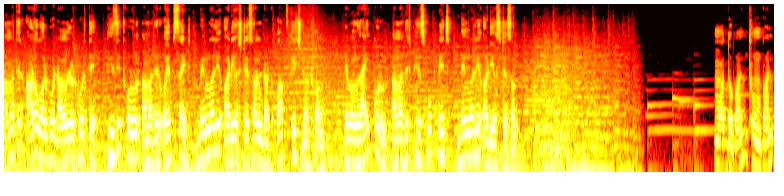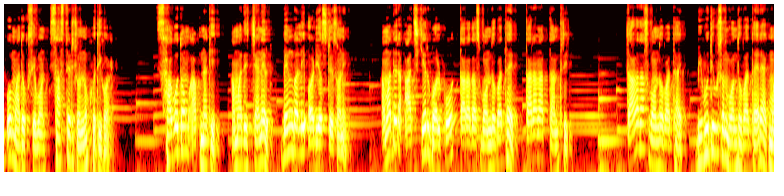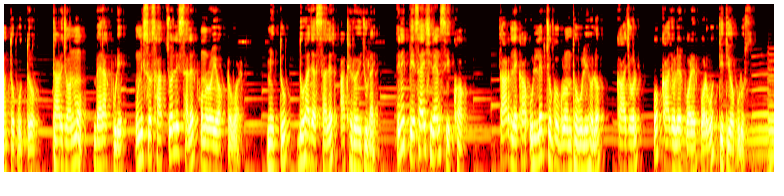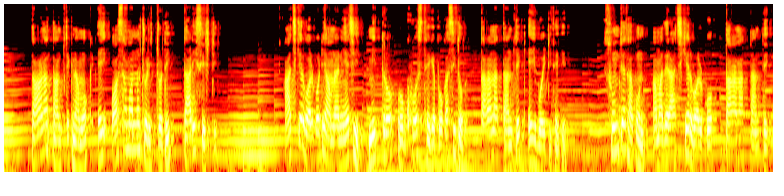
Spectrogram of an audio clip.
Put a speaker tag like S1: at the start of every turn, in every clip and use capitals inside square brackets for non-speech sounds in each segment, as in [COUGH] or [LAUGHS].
S1: আমাদের আরও গল্প ডাউনলোড করতে ভিজিট করুন আমাদের website Bengali audio station dot wapkich dot com এবং লাইক করুন আমাদের Facebook page Bengali audio station মদ্যপান, ধূমপান ও মাদক সেবন স্বাস্থ্যের জন্য ক্ষতিকর। স্বাগতম আপনাকে আমাদের চ্যানেল বেঙ্গলি অডিও স্টেশনে আমাদের আজকের গল্প তারাদাস বন্দ্যোপাধ্যায়ের তারানাথ তান্ত্রিক। তারাদাস বন্দ্যোপাধ্যায়, বিভূতিভূষণ বন্দ্যোপাধ্যায়ের একমাত্র পুত্র। তার জন্ম ব্যারাকপুরে উনিশশো সাতচল্লিশ সালের পনেরোই অক্টোবর। মৃত্যু দু হাজার সালের আঠেরোই জুলাই। তিনি পেশায় ছিলেন শিক্ষক। তার লেখা উল্লেখযোগ্য গ্রন্থগুলি হল কাজল ও কাজলের পরের পর্ব তৃতীয় পুরুষ। তারানাথ তান্ত্রিক নামক এই অসামান্য চরিত্রটি তারই সৃষ্টি। আজকের গল্পটি আমরা নিয়েছি মিত্র ও ঘোষ থেকে প্রকাশিত তারানাথ তান্ত্রিক এই বইটি থেকে। শুনতে থাকুন আমাদের আজকের গল্প তারানাথ তান্ত্রিক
